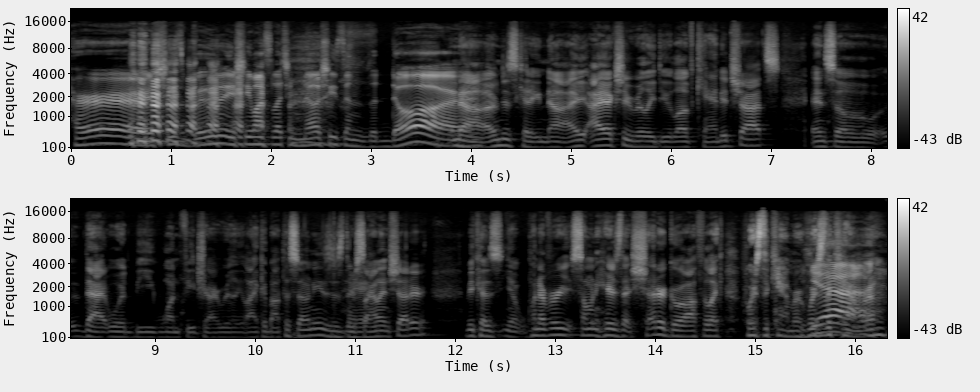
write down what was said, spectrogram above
Her, she's booty. She wants to let you know she's in the door. No, I'm just kidding. No, I, I actually really do love candid shots, and so that would be one feature I really like about the Sony's is their silent shutter. Because you know, whenever someone hears that shutter go off, they're like, "Where's the camera? Where's yeah. the camera?"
